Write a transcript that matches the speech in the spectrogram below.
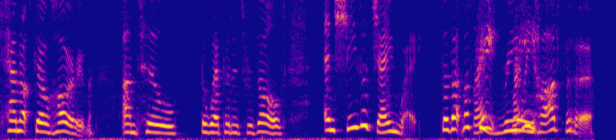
cannot go home until the weapon is resolved. And she's a Janeway. So that must Right, be really right. hard for her.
